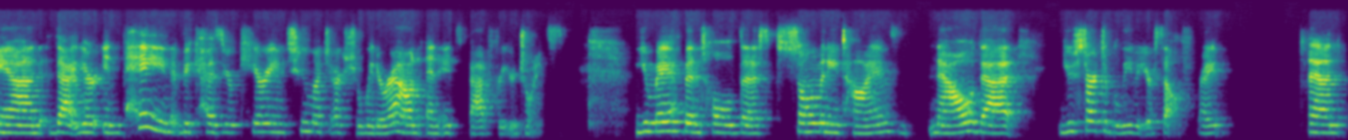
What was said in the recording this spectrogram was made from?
and that you're in pain because you're carrying too much extra weight around and it's bad for your joints. You may have been told this so many times now that you start to believe it yourself, right? And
